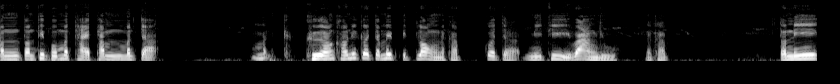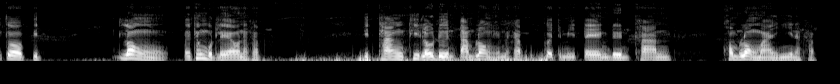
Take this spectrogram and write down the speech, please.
อนตอนที่ผมมาถ่ายทำมันจะมันคือของเขานี่ก็จะไม่ปิดร่องนะครับ ก็จะมีที่ว่างอยู่นะครับ ตอนนี้ก็ปิดร่องไปทั้งหมดแล้วนะครับ ปิดทางที่เราเดินตามร่องเห็นไหมครับ ก็จะมีแตงเดินคานค่อมร่องมาอย่างนี้นะครับ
